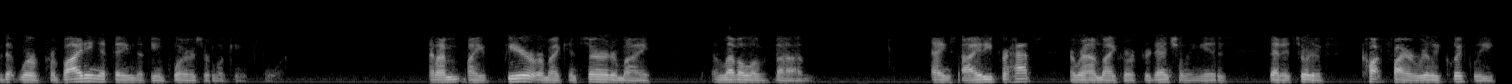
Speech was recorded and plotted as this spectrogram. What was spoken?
that we're providing a thing that the employers are looking for. And I'm, my fear or my concern or my level of um, anxiety perhaps around micro-credentialing is that it sort of caught fire really quickly,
